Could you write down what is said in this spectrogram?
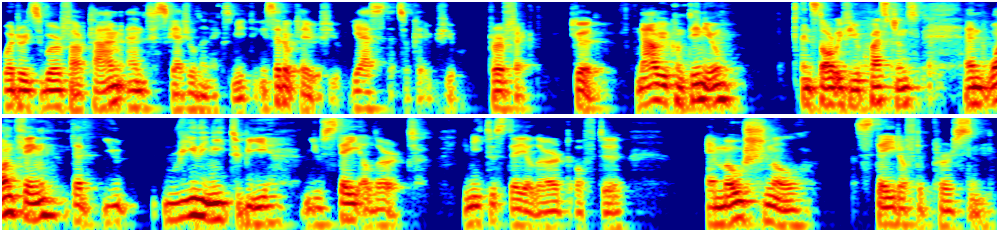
whether it's worth our time and schedule the next meeting. Is that okay with you? Yes, that's okay with you. Perfect. Good. Now you continue and start with your questions. And one thing that you really need to be, you stay alert. You need to stay alert of the emotional state of the person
